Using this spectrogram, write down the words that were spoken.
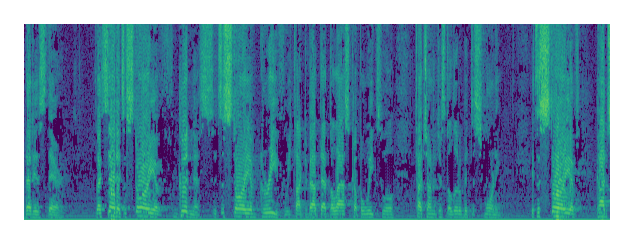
that is there. As I said, it's a story of goodness. It's a story of grief. We talked about that the last couple weeks. We'll touch on it just a little bit this morning. It's a story of God's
